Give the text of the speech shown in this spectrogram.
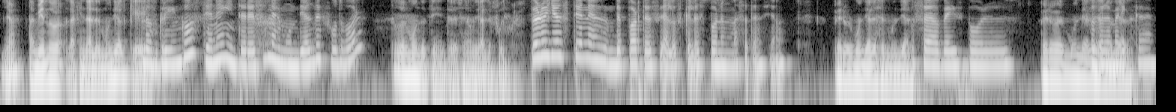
¿Ya? Están viendo la final del Mundial que ¿Los gringos tienen interés en el Mundial de Fútbol? todo el mundo tiene interés en el Mundial de Fútbol. Pero ellos tienen deportes a los que les ponen más atención. Pero el Mundial es el O Mundial. sea, béisbol, Pero el Mundial es el fútbol Mundial. americano.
